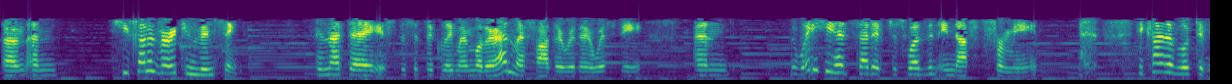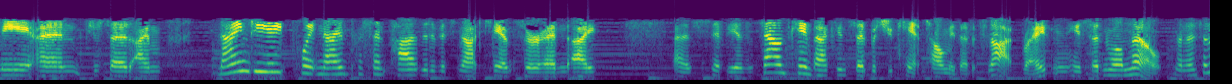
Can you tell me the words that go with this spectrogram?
um, and he sounded very convincing. And that day, specifically, my mother and my father were there with me, and the way he had said it just wasn't enough for me. he kind of looked at me and just said, "I'm 98.9% positive it's not cancer, and I, as snippy as it sounds, came back and said, but you can't tell me that it's not, right? And he said, well, no. And I said,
